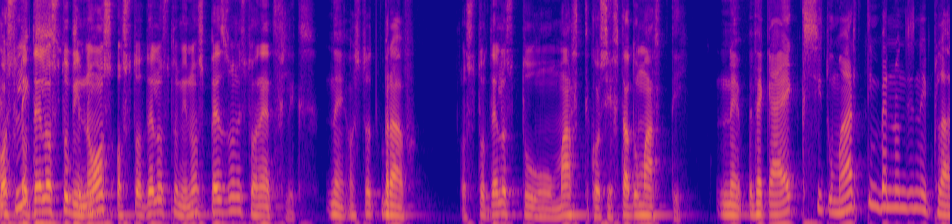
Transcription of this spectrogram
Ως το Netflix; τέλος του μηνός, ως το τέλος του μηνός παίζουν στο Netflix. Ναι, ως το... Μπράβο. Ως το τέλος του Μάρτη, 27 του Μάρτη. Ναι, 16 του Μάρτη μπαίνουν Disney Plus.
